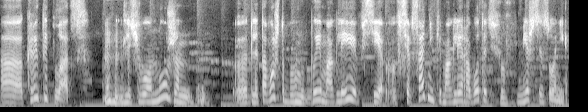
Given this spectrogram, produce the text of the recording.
А, крытый плац. Угу. Для чего он нужен? Э, для того, чтобы вы могли, все, все всадники могли работать в межсезонье.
